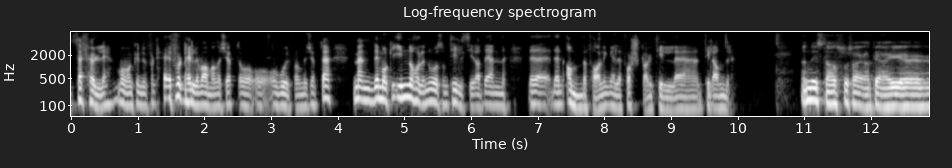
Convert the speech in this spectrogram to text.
selvfølgelig må man kunne fortelle, fortelle hva man har kjøpt og, og, og, hvorfor man har kjøpt det. Men det må ikke inneholde noe som tilsier at det er en, det er en anbefaling eller forslag til, til andre. Men i stad så sa jeg at jeg uh,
